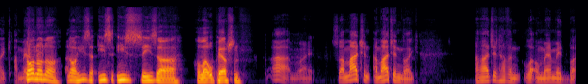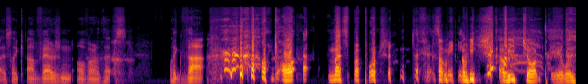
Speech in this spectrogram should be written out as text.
like a mermaid? No, no, no, no. He's a, he's he's he's a, a little person. Ah, right. So imagine, imagine like, imagine having Little Mermaid, but it's like a version of her that's like that, like all uh, misproportioned. it's A, me. a wee, a wee short tail. And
